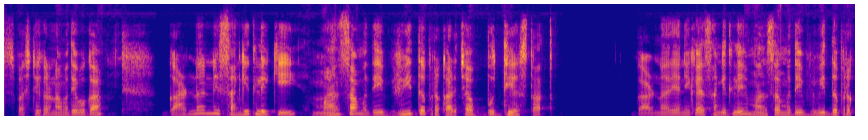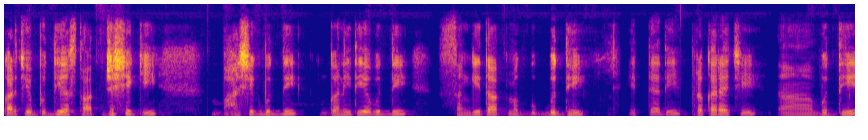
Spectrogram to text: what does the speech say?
स्पष्टीकरणामध्ये बघा गार्डनरनी सांगितले की माणसामध्ये विविध प्रकारच्या बुद्धी असतात. गार्डनर यांनी काय सांगितले? माणसामध्ये विविध प्रकारची बुद्धी असतात जसे की भाषिक बुद्धी गणितीय बुद्धी संगीतात्मक बुद्धी इत्यादी प्रकाराची बुद्धी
